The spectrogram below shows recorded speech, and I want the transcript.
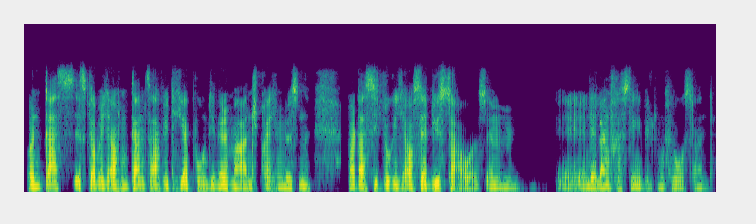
Und das ist, glaube ich, auch ein ganz wichtiger Punkt, den wir nochmal ansprechen müssen, weil das sieht wirklich auch sehr düster aus im, in der langfristigen Entwicklung für Russland.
